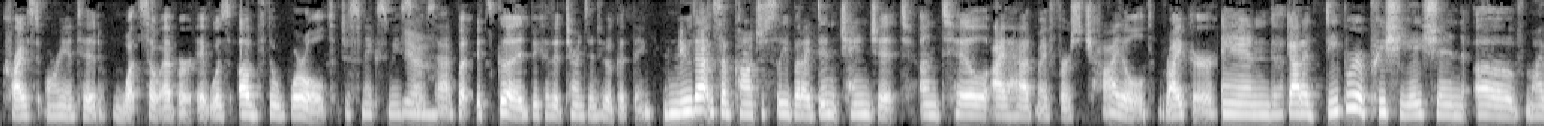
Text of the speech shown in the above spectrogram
Christ oriented whatsoever. It was of the world. It just makes me yeah. so sad. But it's good because it turns into a good thing. Knew that subconsciously, but I didn't change it until I had my first child, Riker, and got a deeper appreciation of my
